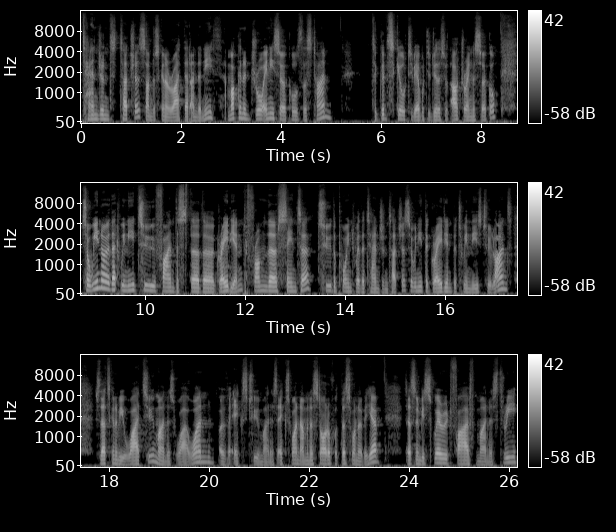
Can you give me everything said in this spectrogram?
tangent touches. So I'm just going to write that underneath. I'm not going to draw any circles this time. It's a good skill to be able to do this without drawing a circle. So we know that we need to find this, the, the gradient from the center to the point where the tangent touches. So we need the gradient between these two lines. So that's going to be y2 minus y1 over x2 minus x1. I'm going to start off with this one over here. So that's going to be square root 5 minus 3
